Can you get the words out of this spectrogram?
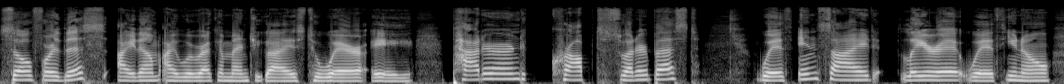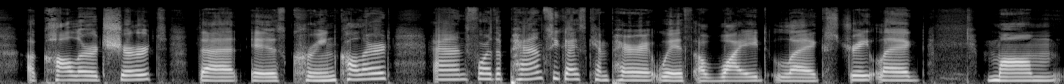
So for this item, I would recommend you guys to wear a patterned cropped sweater vest with inside layer it with, you know, a collared shirt that is cream colored. And for the pants, you guys can pair it with a wide leg, straight legged mom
